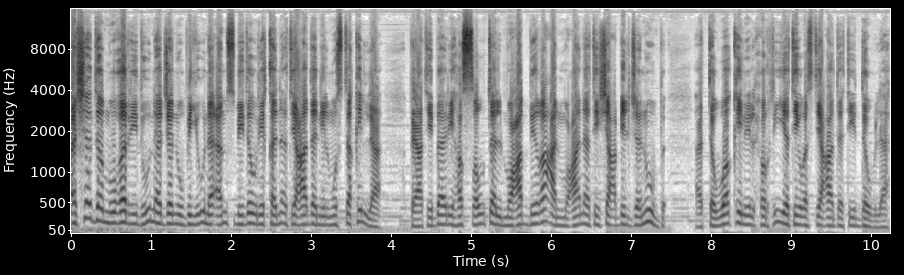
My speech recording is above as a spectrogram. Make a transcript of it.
أشاد مغردون جنوبيون أمس بدور قناة عدن المستقلة باعتبارها الصوت المعبر عن معاناة شعب الجنوب التواقي للحرية واستعادة الدولة.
